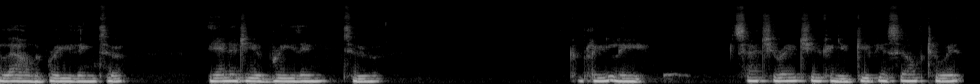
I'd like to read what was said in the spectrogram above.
Allow the breathing to, the energy of breathing to completely saturate you? Can you give yourself to it?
